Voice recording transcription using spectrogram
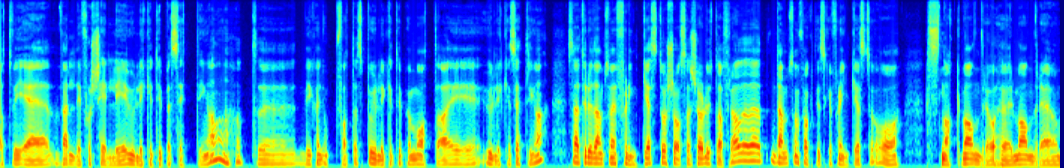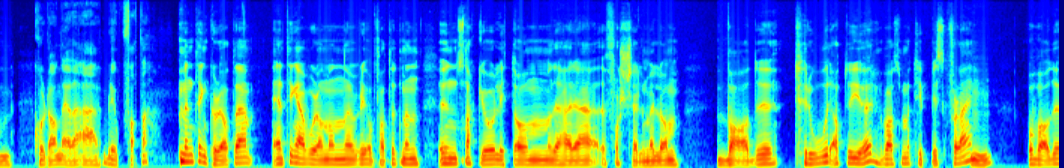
at vi er veldig forskjellige i ulike typer settinger. Da. At uh, vi kan oppfattes på ulike typer måter i ulike settinger. Så jeg tror dem som er flinkest til å se seg sjøl utafra, det er dem som faktisk er flinkest til å snakke med andre og høre med andre om hvordan er det jeg blir oppfatta. Men tenker du at det, En ting er hvordan man blir oppfattet, men hun snakker jo litt om det her eh, forskjellen mellom hva du tror at du gjør, hva som er typisk for deg, og hva du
